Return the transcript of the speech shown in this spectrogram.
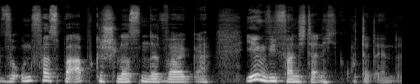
so unfassbar abgeschlossen. Das war irgendwie fand ich das nicht gut, das Ende.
